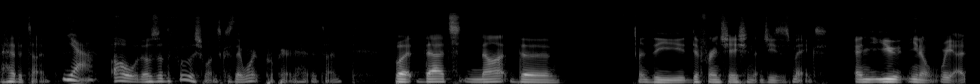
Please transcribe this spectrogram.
ahead of time yeah. oh, those are the foolish ones because they weren't prepared ahead of time. But that's not the the differentiation that Jesus makes. And you, you know, we I,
